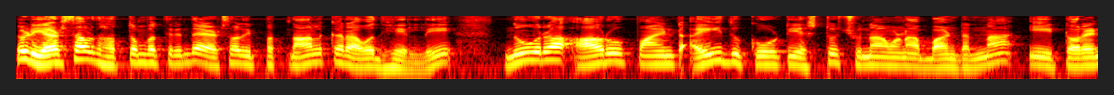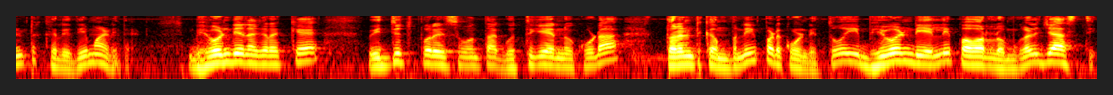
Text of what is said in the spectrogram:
ನೋಡಿ, ಎರಡು ಸಾವಿರದ ಹತ್ತೊಂಬತ್ತರಿಂದ ಎರಡು ಸಾವಿರದ ಇಪ್ಪತ್ನಾಲ್ಕರ ಅವಧಿಯಲ್ಲಿ ನೂರ ಆರು ಪಾಯಿಂಟ್ ಐದು ಕೋಟಿಯಷ್ಟು ಚುನಾವಣಾ ಬಾಂಡನ್ನು ಈ ಟೊರೆಂಟ್ ಖರೀದಿ ಮಾಡಿದೆ. ಭಿವಂಡಿ ನಗರಕ್ಕೆ ವಿದ್ಯುತ್ ಪೂರೈಸುವಂಥ ಗುತ್ತಿಗೆಯನ್ನು ಕೂಡ ಟೊರೆಂಟ್ ಕಂಪನಿ ಪಡ್ಕೊಂಡಿತ್ತು. ಈ ಭಿವಂಡಿಯಲ್ಲಿ ಪವರ್ ಲೂಮ್ಗಳು ಜಾಸ್ತಿ.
